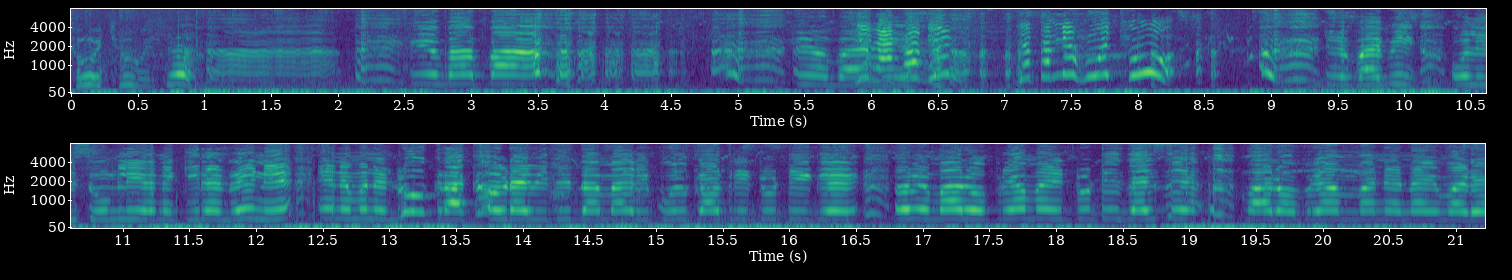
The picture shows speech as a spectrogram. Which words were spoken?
શું છું છે? એ બાપા. એ રાધાબેન એ તમને હું થયું એ ભાભી ઓલી સુમલી અને કિરણ રહીને એને મને ઢોકરા ખવડાવી દીધા મારી ફૂલકાતરી તૂટી ગઈ. હવે મારો પ્રેમ તૂટી જાય છે. મારો પ્રેમ મને નહીં મળે.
